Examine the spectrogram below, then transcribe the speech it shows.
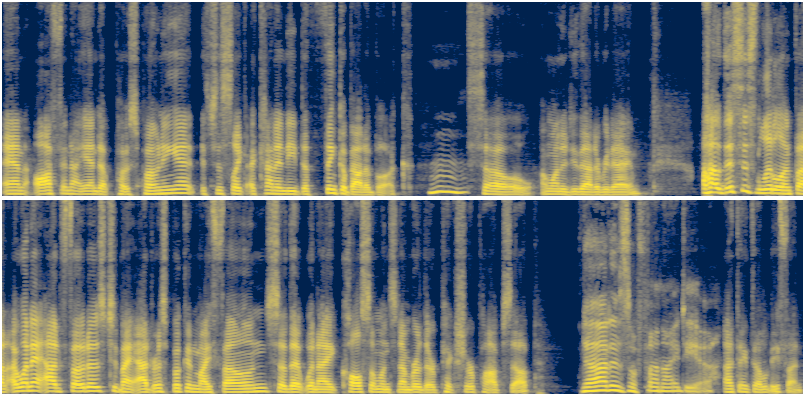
And often I end up postponing it. It's just like I kind of need to think about a book. Hmm. So I want to do that every day. Oh, this is little and fun. I want to add photos to my address book in my phone so that when I call someone's number, their picture pops up. That is a fun idea. I think that'll be fun.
